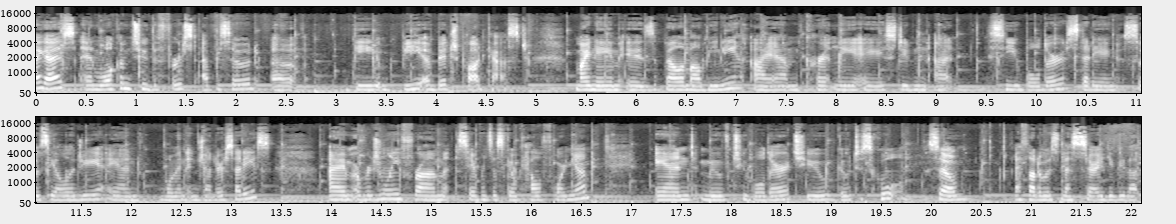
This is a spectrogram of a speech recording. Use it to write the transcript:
Hi, guys, and welcome to the first episode of the Be a Bitch podcast. My name is Bella Malvini. I am currently a student at CU Boulder studying sociology and women and gender studies. I'm originally from San Francisco, California, and moved to Boulder to go to school. So I thought it was necessary to give you that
